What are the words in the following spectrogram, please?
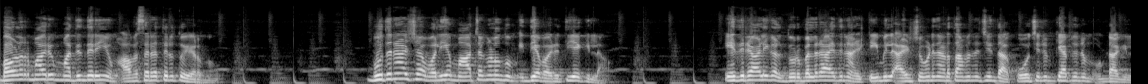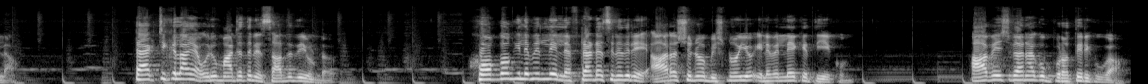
ബൗളർമാരും മധ്യനിരയും അവസരത്തിന് തുയർന്നു ബുധനാഴ്ച വലിയ മാറ്റങ്ങളൊന്നും ഇന്ത്യ വരുത്തിയേക്കില്ല. എതിരാളികൾ ദുർബലരായതിനാൽ ടീമിൽ അഴിച്ചുപണി നടത്താമെന്ന ചിന്ത കോച്ചിനും ക്യാപ്റ്റനും ഉണ്ടാകില്ല. ടാക്ടിക്കലായ ഒരു മാറ്റത്തിന് സാധ്യതയുണ്ട്. ഹോങ്കോങ് ഇലവനിലെ ലെഫ്റ്റ് ഹാൻഡേഴ്സിനെതിരെ ആർ അശ്വനോ ബിഷ്ണോയോ ഇലവനിലേക്ക് എത്തിയേക്കും ആവേശ് ഖാനാകും പുറത്തിരിക്കുക.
